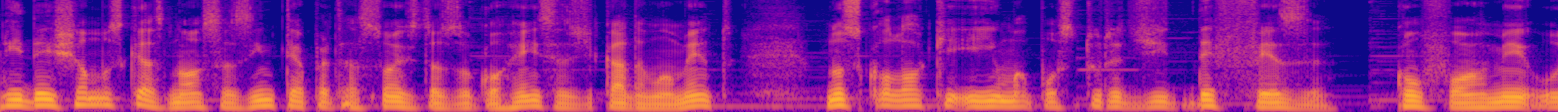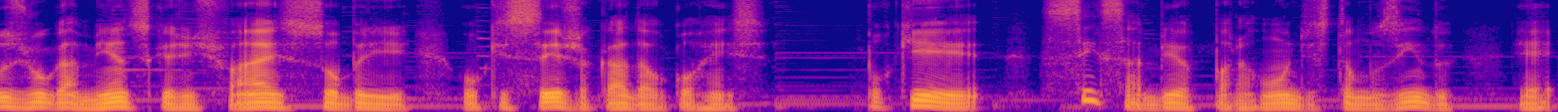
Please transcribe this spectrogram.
e deixamos que as nossas interpretações das ocorrências de cada momento nos coloque em uma postura de defesa, conforme os julgamentos que a gente faz sobre o que seja cada ocorrência. Porque, sem saber para onde estamos indo, é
